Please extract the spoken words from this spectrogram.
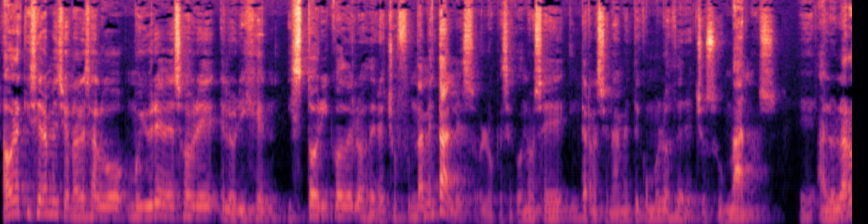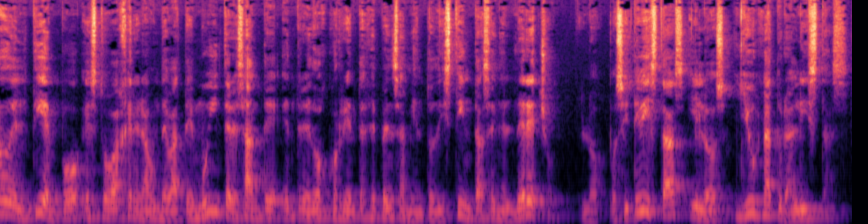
Ahora quisiera mencionarles algo muy breve sobre el origen histórico de los derechos fundamentales, o lo que se conoce internacionalmente como los derechos humanos. Eh, a lo largo del tiempo, esto ha generado un debate muy interesante entre dos corrientes de pensamiento distintas en el derecho, los positivistas y los naturalistas.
